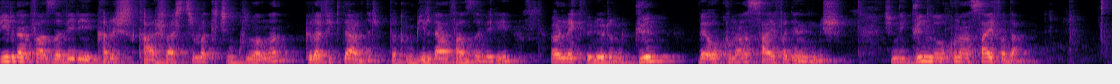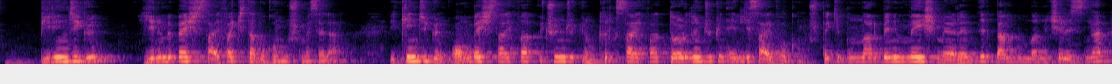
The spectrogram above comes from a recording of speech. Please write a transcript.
Birden fazla veriyi karış, karşılaştırmak için kullanılan grafiklerdir. Bakın birden fazla veriyi. Örnek veriyorum gün ve okunan sayfa denilmiş. Şimdi gün ve okunan sayfada birinci gün 25 sayfa kitap okunmuş mesela. İkinci gün 15 sayfa, üçüncü gün 40 sayfa, dördüncü gün 50 sayfa okumuş. Peki bunlar benim ne işime yarayabilir? Ben bunların içerisinden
